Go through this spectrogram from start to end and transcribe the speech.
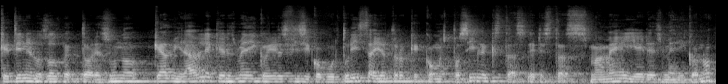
que tiene los dos vectores. Uno, qué admirable que eres médico y eres físico-culturista, y otro, que cómo es posible que estás, eres, estás mamé y eres médico, ¿no?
